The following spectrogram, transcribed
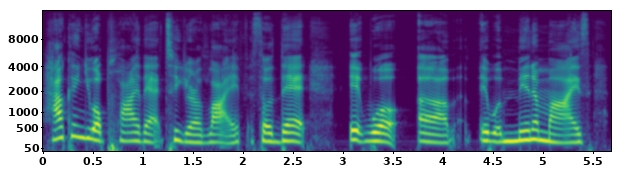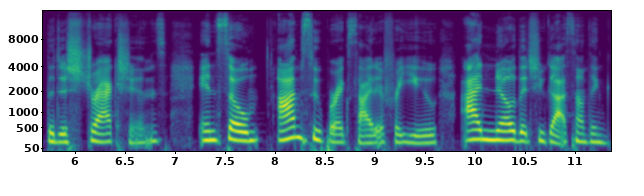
How can you apply that to your life so that it will um, it would minimize the distractions. And so I'm super excited for you. I know that you got something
